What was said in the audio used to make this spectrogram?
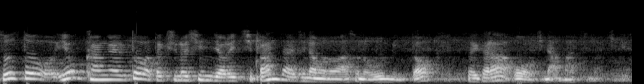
そうするとよく考えると私の信条の一番大事なものはその海とそれから大きな松の木で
